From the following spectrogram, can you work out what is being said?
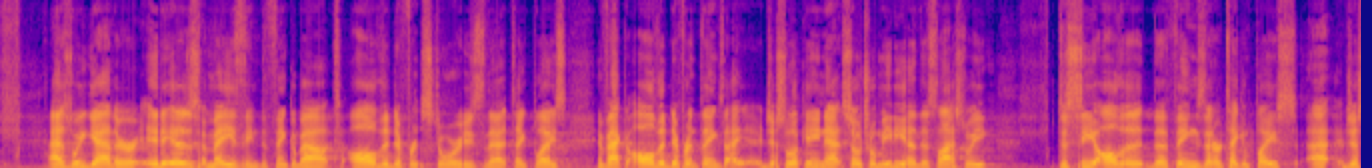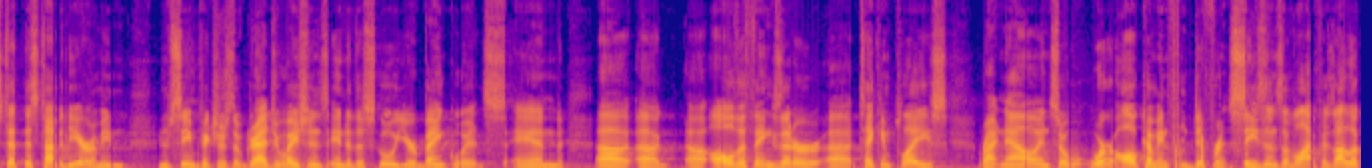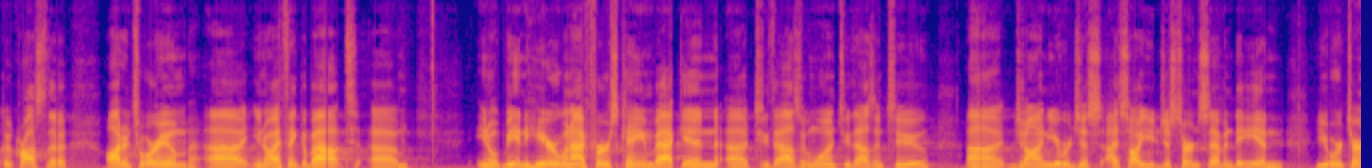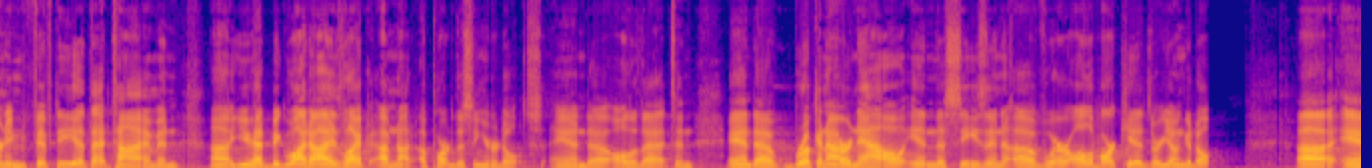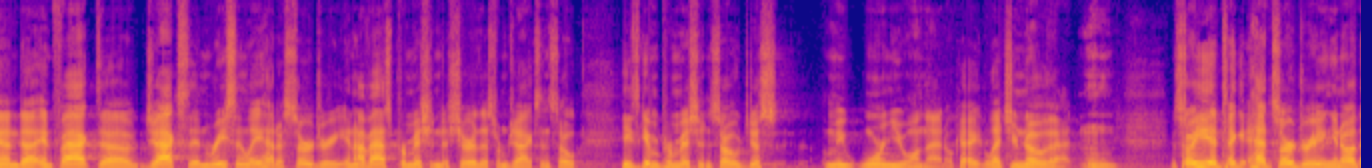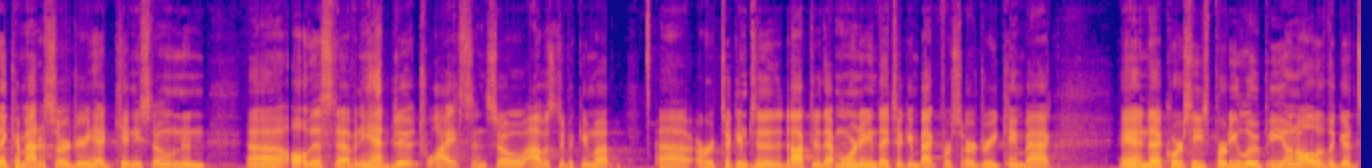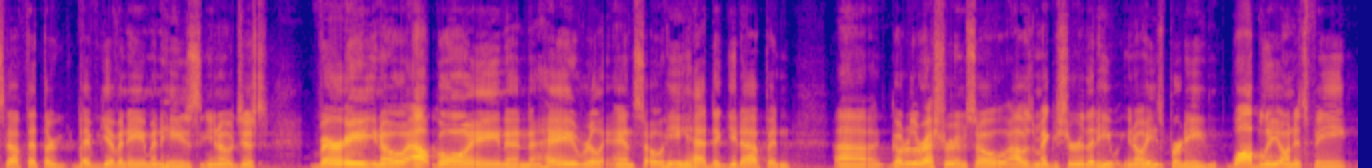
as we gather, it is amazing to think about all the different stories that take place. In fact, all the different things. I, just looking at social media this last week, to see all the, the things that are taking place just at this time of the year. I mean, you're seeing pictures of graduations, into the school year banquets, and uh, uh, uh all the things that are uh, taking place right now. And so we're all coming from different seasons of life. As I look across the auditorium, uh, you know, I think about. Um, you know, being here when I first came back in 2001, 2002, uh, John, you were just, I saw you just turned 70 and you were turning 50 at that time, and uh, you had big wide eyes like, I'm not a part of the senior adults, and uh, all of that. And, and uh, Brooke and I are now in the season of where all of our kids are young adults. Uh, and uh, in fact, Jackson recently had a surgery, and I've asked permission to share this from Jackson, so he's given permission. So just let me warn you on that, okay? Let you know that. so he had taken, had surgery, and you know, they come out of surgery, he had kidney stone and uh, all this stuff, and he had to do it twice. And so I was to pick him up, uh, or took him to the doctor that morning. They took him back for surgery, came back. And uh, of course, he's pretty loopy on all of the good stuff that they've given him, and he's, you know, just very, you know, outgoing and hey, really. And so he had to get up and uh, go to the restroom. So I was making sure that he, you know, he's pretty wobbly on his feet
